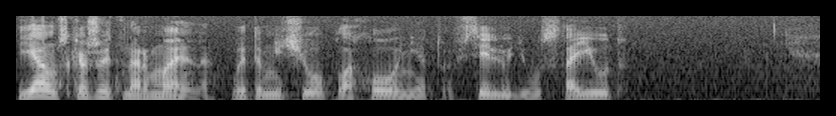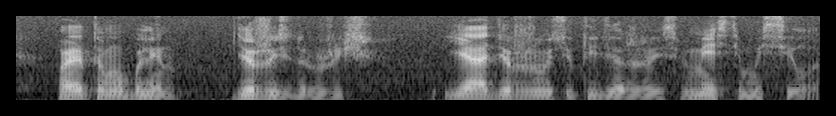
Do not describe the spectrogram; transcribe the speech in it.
Я вам скажу, это нормально. В этом ничего плохого нету. Все люди устают. Поэтому, блин, держись, дружище. Я держусь, и ты держись. Вместе мы сила.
